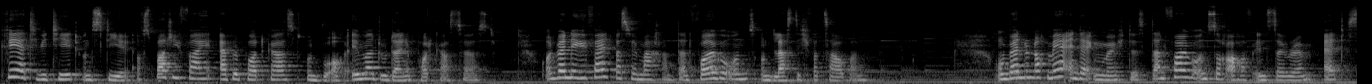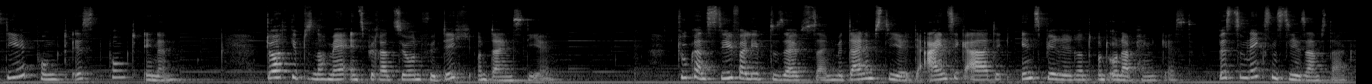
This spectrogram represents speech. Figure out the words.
Kreativität und Stil auf Spotify, Apple Podcast und wo auch immer du deine Podcasts hörst. Und wenn dir gefällt, was wir machen, dann folge uns und lass dich verzaubern. Und wenn du noch mehr entdecken möchtest, dann folge uns doch auch auf Instagram at stil.ist.innen. Dort gibt es noch mehr Inspiration für dich und deinen Stil. Du kannst stilverliebt du selbst sein mit deinem Stil, der einzigartig, inspirierend und unabhängig ist. Bis zum nächsten Stilsamstag.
